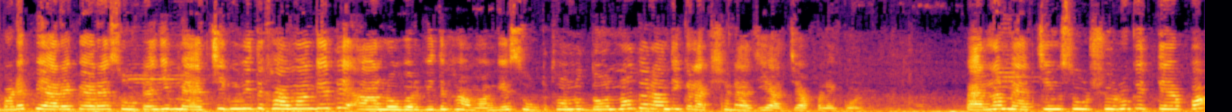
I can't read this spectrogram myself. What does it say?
ਬੜੇ ਪਿਆਰੇ ਪਿਆਰੇ ਸੂਟ ਹੈ ਜੀ ਮੈਚਿੰਗ ਵੀ ਦਿਖਾਵਾਂਗੇ ਤੇ ਆਲ ਓਵਰ ਵੀ ਦਿਖਾਵਾਂਗੇ ਸੂਟ। ਤੁਹਾਨੂੰ ਦੋਨੋਂ ਤਰ੍ਹਾਂ ਦੀ ਕਲੈਕਸ਼ਨ ਹੈ ਜੀ ਅੱਜ ਆਪਣੇ ਕੋਲ। ਪਹਿਲਾਂ ਮੈਚਿੰਗ ਸੂਟ ਸ਼ੁਰੂ ਕੀਤੇ ਆਪਾਂ।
